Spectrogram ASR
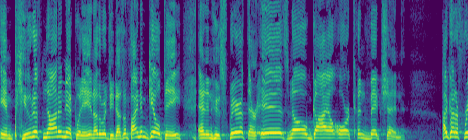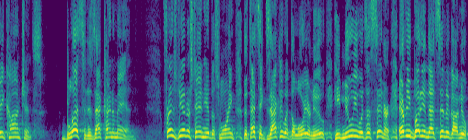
imputeth not iniquity. In other words, he doesn't find him guilty, and in whose spirit there is no guile or conviction. I've got a free conscience. Blessed is that kind of man. Friends, do you understand here this morning that that's exactly what the lawyer knew? He knew he was a sinner. Everybody in that synagogue knew,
